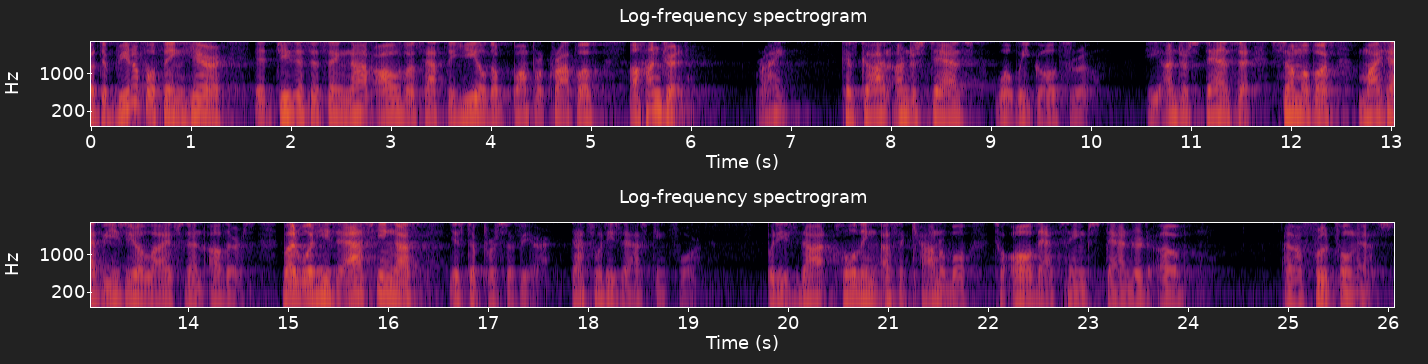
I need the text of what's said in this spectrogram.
But the beautiful thing here, it, Jesus is saying not all of us has to yield a bumper crop of a hundred, right? Because God understands what we go through. He understands that some of us might have easier lives than others. But what he's asking us is to persevere. That's what he's asking for. But he's not holding us accountable to all that same standard of uh, fruitfulness.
